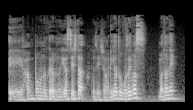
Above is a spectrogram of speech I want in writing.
えー、ハンパモノクラブの安でした。ご清聴ありがとうございます。またね。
